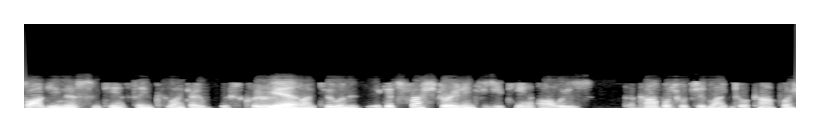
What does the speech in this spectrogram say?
fogginess and can't think like I as clearly yeah. as I like to, and it, it gets frustrating because you can't always accomplish what you'd like to accomplish.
